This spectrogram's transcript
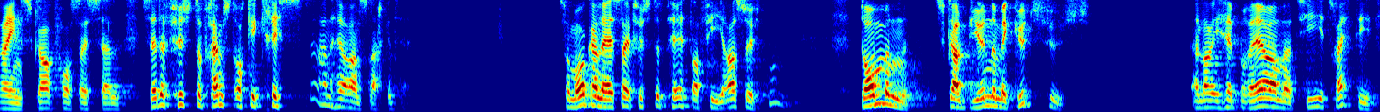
regnskap for seg selv, så er det først og fremst oss kristne han her han snakker til. Som vi kan lese i 1. Peter 4, 17. Dommen skal begynne med Guds hus. Eller i Hebreerne 10,30.:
